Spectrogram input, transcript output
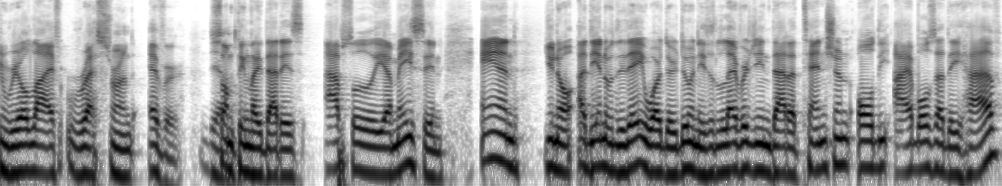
in real life restaurant ever. Something like that is absolutely amazing. And you know, at the end of the day, what they're doing is leveraging that attention, all the eyeballs that they have,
